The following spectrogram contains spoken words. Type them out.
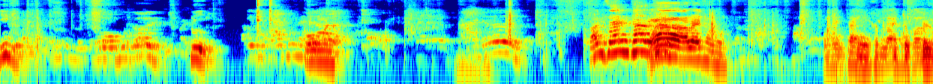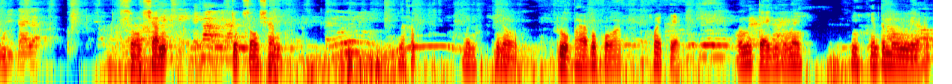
ยิ่งนี่โกงมันรังแสงข้างอ่าข้างอะไรครับผมผมเห็นช่างนี่ครับทำได้กระจกผมเดิม ดีใจแล้ว สองชั้น จุกสองชั้นนะครับเบิ้งพี่น้องรูปพาพอพอครับห้อยแตก ว่ามันแตกอยู่ข้างในนี่เห็นแตะมองนี้นะครับ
